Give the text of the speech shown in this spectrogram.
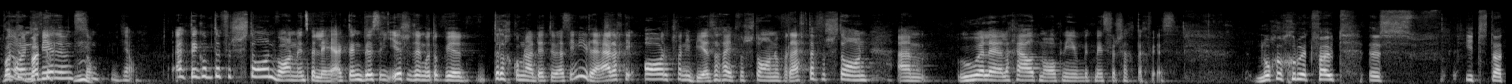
wat ja, wat weer ons hmm. ja. Ek dink om te verstaan waar mense belê. Ek dink dis die eerste ding wat ook weer terugkom na dit toe. As jy nie regtig die aard van die besigheid verstaan of regtig verstaan, um, hoe hulle hulle geld maak nie, moet mens versigtig wees. Nog 'n groot fout is iets dat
